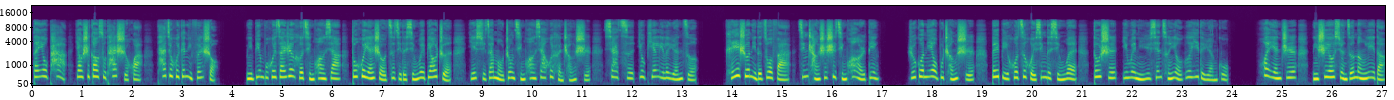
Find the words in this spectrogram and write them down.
但又怕要是告诉她实话。他就会跟你分手。你并不会在任何情况下都会严守自己的行为标准，也许在某种情况下会很诚实，下次又偏离了原则。可以说你的做法经常是视情况而定。如果你有不诚实、卑鄙或自毁性的行为，都是因为你预先存有恶意的缘故。换言之，你是有选择能力的，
